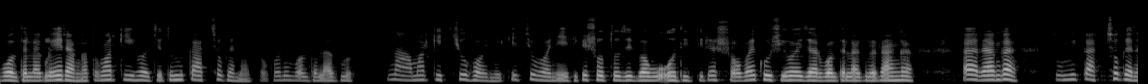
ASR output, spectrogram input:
বলতে লাগল, "এই রাঙা তোমার কি হয়েছে? তুমি কাঁদছো কেন?" তখনই বলতে লাগল, "না আমার কিচ্ছু হয়নি, কিচ্ছু হয়নি।" এদিকে সত্যজিৎ বাবু, অদিতিরা সবাই খুশি হয়ে যার বলতে লাগল, "রাঙা, আ রাঙা তুমি কাটছো কেন?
